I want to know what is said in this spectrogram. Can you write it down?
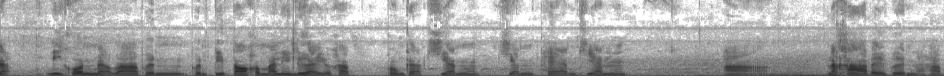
กับมีคนแบบว่าเพิ่นเพิ่นติดต่อเข้ามาเรื่อยๆอยู่ครับ ผมก็เขียนเขียนแผนเขียนอ่าราคาไปเพิ่นนะครับ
